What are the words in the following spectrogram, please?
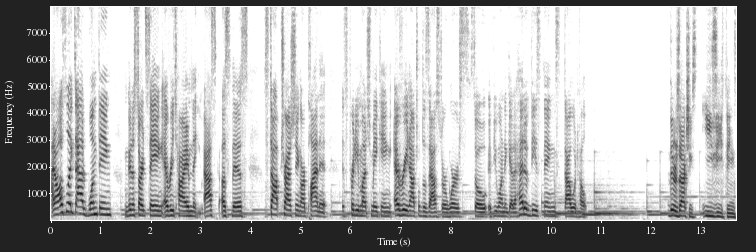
I'd also like to add one thing I'm going to start saying every time that you ask us this stop trashing our planet. It's pretty much making every natural disaster worse. So if you want to get ahead of these things, that would help. There's actually easy things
